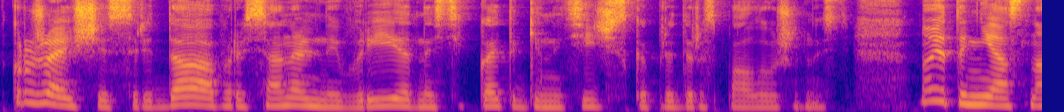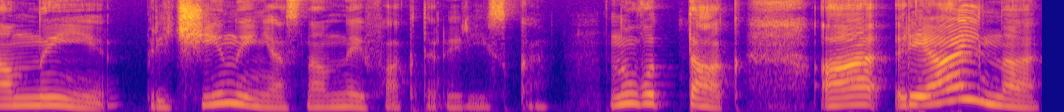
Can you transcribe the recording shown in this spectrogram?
Окружающая среда, профессиональные вредности, какая-то генетическая предрасположенность. Но это не основные причины, не основные факторы риска. Ну, вот так. А реально,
